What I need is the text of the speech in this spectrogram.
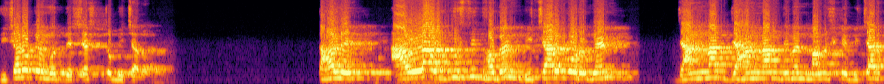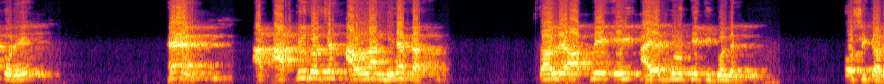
বিচারকের মধ্যে শ্রেষ্ঠ বিচারক। তাহলে আল্লাহ উপস্থিত হবেন, বিচার করবেন জান্নাত, জাহান্নাম দিবেন মানুষকে বিচার করে। হ্যাঁ আর আপনি বলছেন আল্লাহ নিরাকার। তাহলে আপনি এই আয়াতগুলোকে কি করলেন? অস্বীকার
